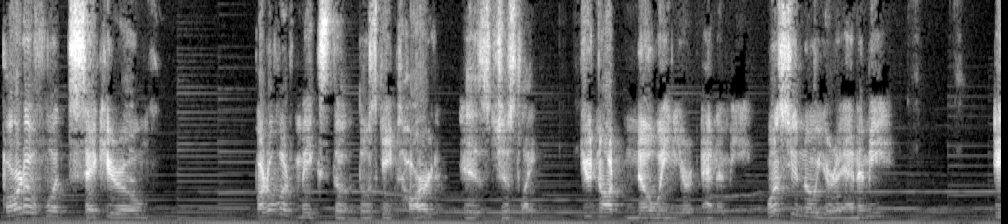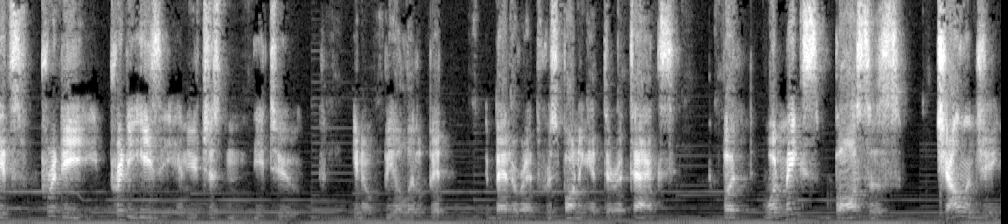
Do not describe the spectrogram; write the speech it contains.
part of what Sekiro, part of what makes the, those games hard is just like you're not knowing your enemy. Once you know your enemy, it's pretty pretty easy, and you just need to, you know, be a little bit better at responding at their attacks. But what makes bosses challenging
